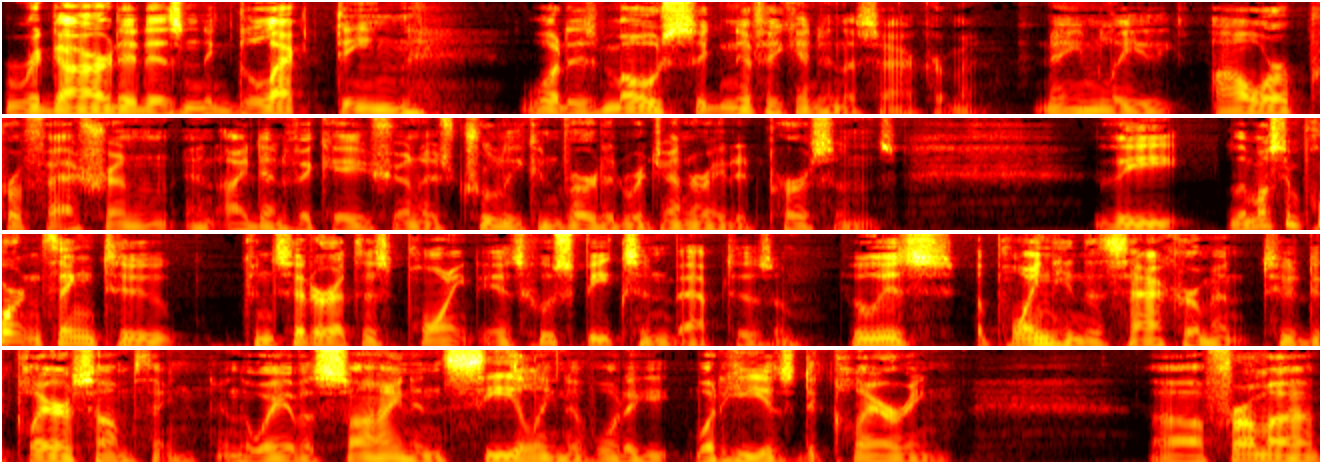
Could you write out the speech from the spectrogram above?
regarded as neglecting what is most significant in the sacrament, namely our profession and identification as truly converted, regenerated persons. The, the most important thing to consider at this point is who speaks in baptism, who is appointing the sacrament to declare something in the way of a sign and sealing of what he, what he is declaring. Uh, from a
